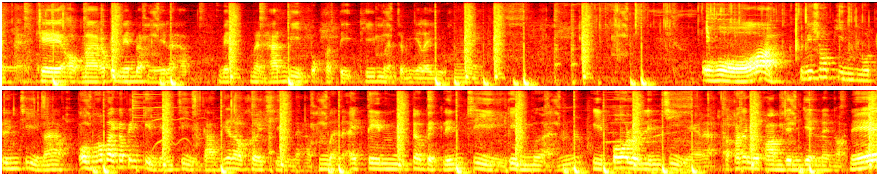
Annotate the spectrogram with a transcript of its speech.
ยังไงโอเคออกมาก็เป็นเม็ดแบบนี้แหละครับ เม็ดเหมือนฮาร์ดบีทปกติที่เหมือนจะมีอะไรอยู่ข้างใน โอ้โหวันนี้ชอบกินรสลิ้นจี่มากอมเข้าไปก็เป็นกลิ่นลิ้นจี่ตามที่เราเคยชินนะครับ เหมือนไอติมเชอร์เบตลิ้นจี่ กลิ่นเหมือนปีโป้รสลิ้นจี่อย่างนั้นนะแล้วก็จะมีความเย็นๆหน่อยๆนี่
